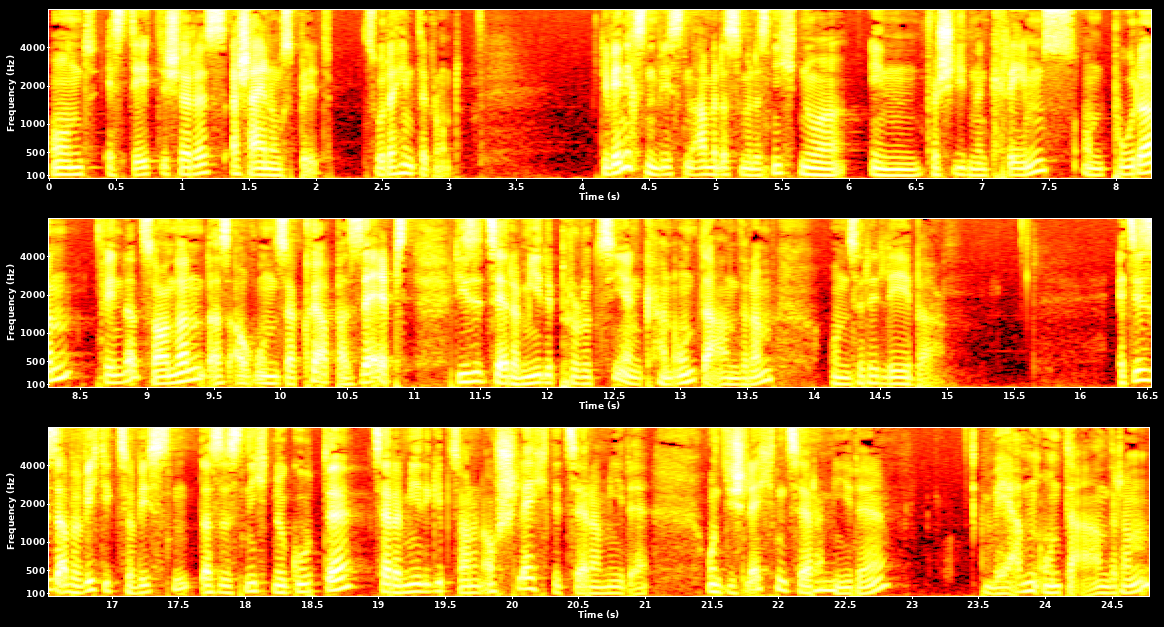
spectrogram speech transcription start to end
und ästhetischeres Erscheinungsbild. So der Hintergrund. Die wenigsten wissen aber, dass man das nicht nur in verschiedenen Cremes und Pudern findet, sondern dass auch unser Körper selbst diese Ceramide produzieren kann, unter anderem unsere Leber. Jetzt ist es aber wichtig zu wissen, dass es nicht nur gute Ceramide gibt, sondern auch schlechte Ceramide. Und die schlechten Ceramide werden unter anderem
